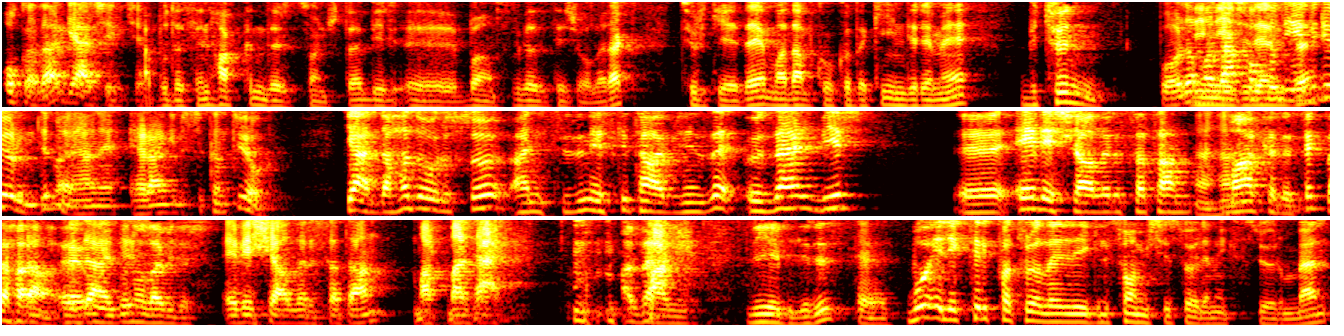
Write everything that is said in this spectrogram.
o kadar gerçekçi. Ya bu da senin hakkındır sonuçta bir e, bağımsız gazeteci olarak. Türkiye'de Madame Coco'daki indirimi bütün Bu arada Madame Coco dinleyicilerimize... diyebiliyorum değil mi? Yani herhangi bir sıkıntı yok. Ya daha doğrusu hani sizin eski tabirinizde özel bir e, ev eşyaları satan Aha. marka desek daha Tamam, e, özel uygun olabilir. ev eşyaları satan Matmazel. Azal diyebiliriz. Evet. Bu elektrik faturaları ile ilgili son bir şey söylemek istiyorum ben.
